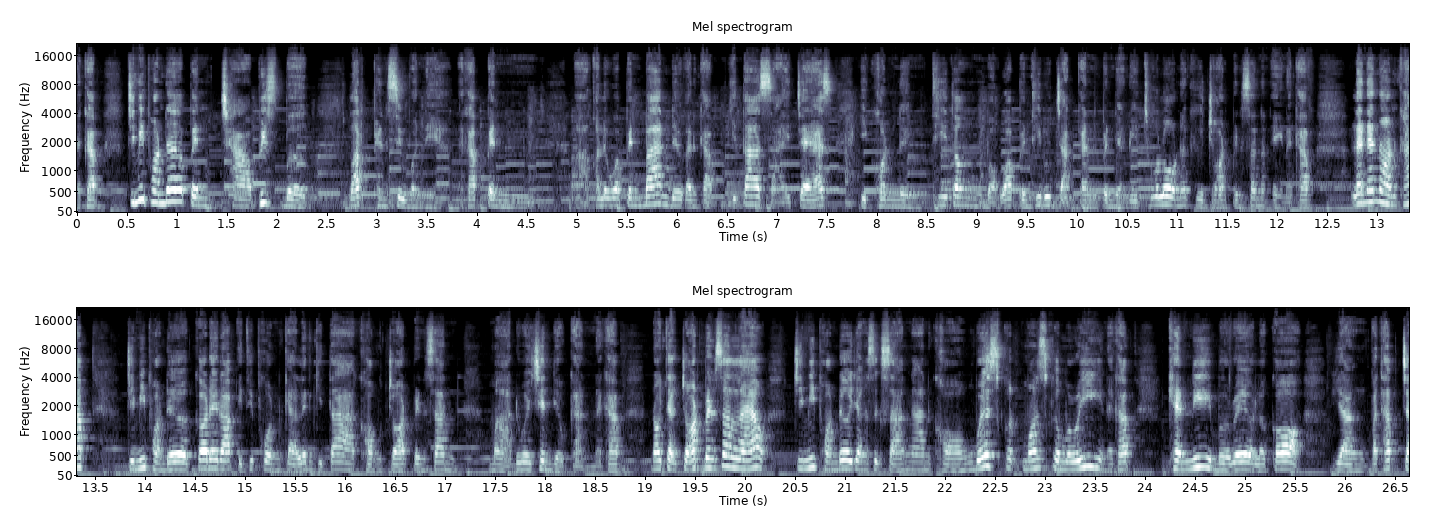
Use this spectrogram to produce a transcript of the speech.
นะครับจิมมี่พอนเดอร์เป็นชาวพิตสเบิร์กรัฐเพนซิลเวเนียนะครับเป็น เขาเรียกว่าเป็นบ้านเดียวกันกับกีตาร์สายแจ๊สอีกคนหนึ่งที่ต้องบอกว่าเป็นที่รู้จักกันเป็นอย่างดีทั่วโลกนั่นคือจอร์ดเบนสันนั่นเองนะครับและแน่นอนครับจิมมี่พอนเดอร์ก็ได้รับอิทธิพลการเล่นกีตาร์ของจอร์ดเบนสันมาด้วยเช่นเดียวกันนะครับนอกจากจอร์ดเบนสันแล้วจิมมี่พอนเดอร์ยังศึกษางานของเวสต์มอนสเกอร์มอรีนะครับเคนนี่เบอร์เรลแล้วก็ยังประทับใจ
